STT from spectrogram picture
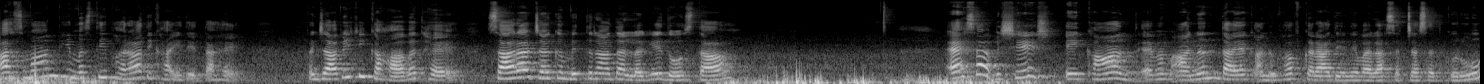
आसमान भी मस्ती भरा दिखाई देता है। पंजाबी की कहावत है, सारा जग मित्रा दा लगे दोस्ता ऐसा विशेष, एकांत एवं आनंददायक अनुभव करा देने वाला सच्चा सदगुरु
